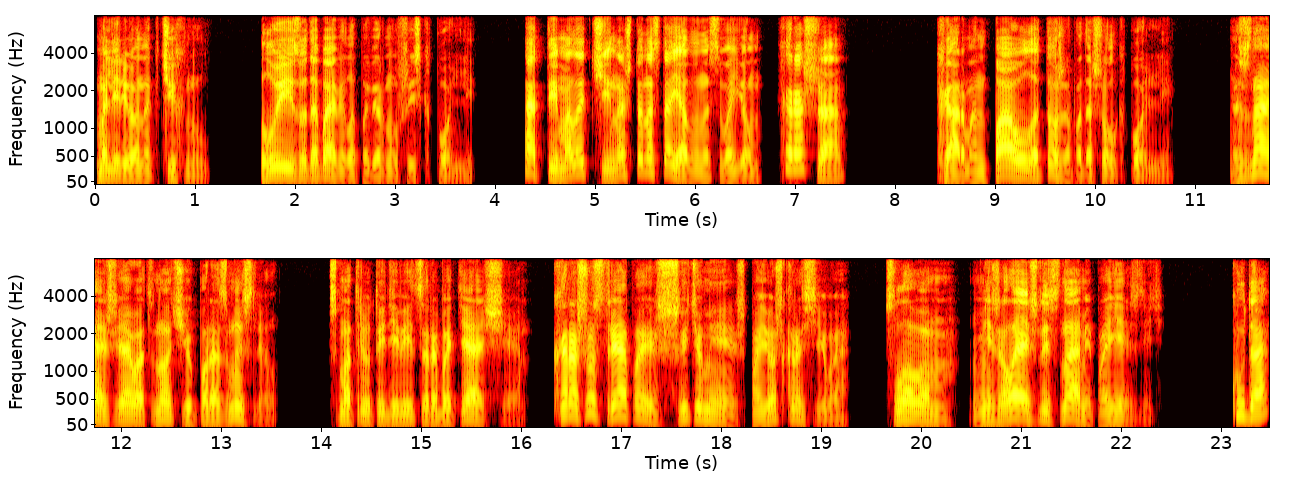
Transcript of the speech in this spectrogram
Маляренок чихнул. Луиза добавила, повернувшись к Полли. «А ты молодчина, что настояла на своем. Хороша». Харман Паула тоже подошел к Полли. «Знаешь, я вот ночью поразмыслил. Смотрю, ты девица работящая. Хорошо стряпаешь, шить умеешь, поешь красиво. Словом, не желаешь ли с нами поездить?» «Куда?»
